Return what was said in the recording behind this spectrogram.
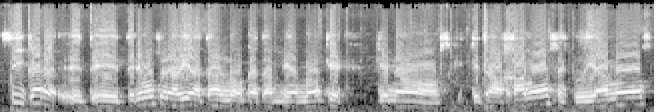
Sí, claro, eh, te- tenemos una vida tan loca también, ¿no? Que, que nos que, trabajamos, estudiamos,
